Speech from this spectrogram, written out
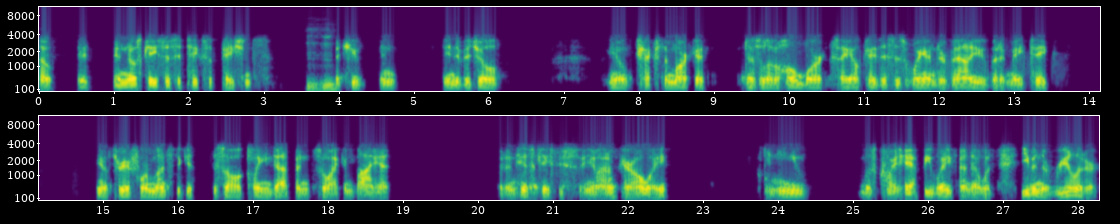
so it, in those cases, it takes a patience mm-hmm. that you, in the individual, you know, checks the market, does a little homework, say, okay, this is way undervalued, but it may take, you know, three or four months to get this all cleaned up, and so I can buy it. But in his case, he's, you know, I don't care, I'll wait. And he was quite happy when he found out what even the realtor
